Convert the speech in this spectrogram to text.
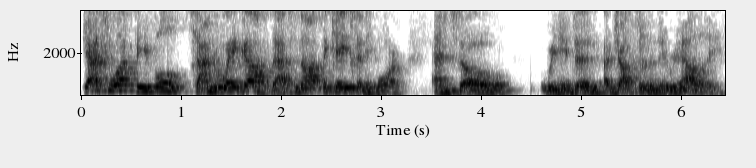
Guess what, people? It's time to wake up. That's not the case anymore. And so we need to adjust to the new reality.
